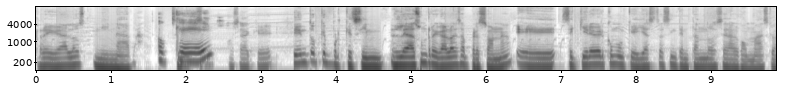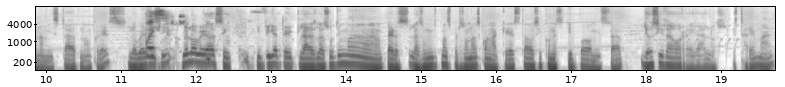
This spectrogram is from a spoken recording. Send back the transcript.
regalos ni nada. Ok. Sí, sí. O sea que siento que porque si le das un regalo a esa persona, eh, se quiere ver como que ya estás intentando hacer algo más que una amistad, ¿no crees? ¿Lo ves Pues- así? Yo lo veo así. Y fíjate, las, las, últimas las últimas personas con las que he estado así con este tipo de amistad, yo sí he dado regalos. ¿Estaré mal?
